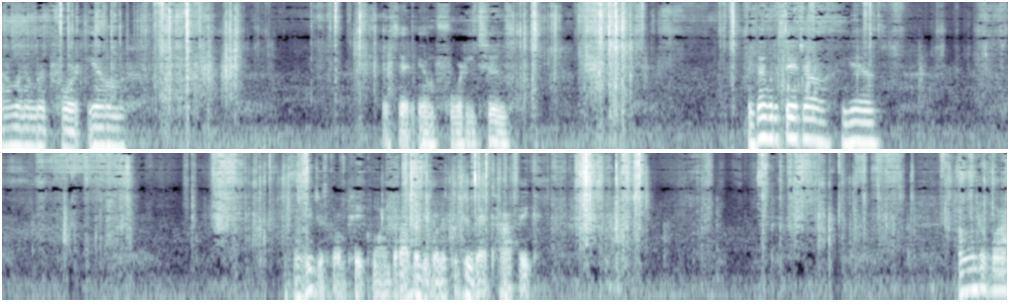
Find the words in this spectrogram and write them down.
I want to look for M. It's at M42. Is that what it said, y'all? Yeah. Well, we just gonna pick one, but I really wanted to do that topic. I wonder why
